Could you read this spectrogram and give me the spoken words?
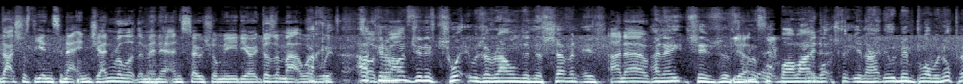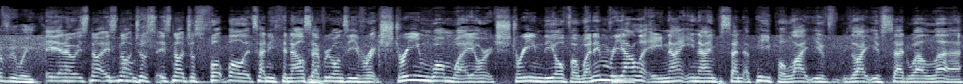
that's just the internet in general at the minute and social media. It doesn't matter I whether can, we're I talking can about imagine if Twitter was around in the seventies. I know. And eighties of some Yeah. of the football I watched at United, it would have been blowing up every week. you know, it's not it's not just it's not just football. It's anything else. Everyone's either extreme one way or extreme the other. When in reality, 99% of people, like you've like you've said well there,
